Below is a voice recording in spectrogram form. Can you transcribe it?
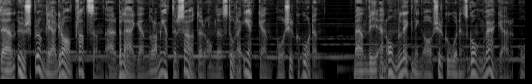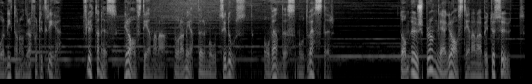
Den ursprungliga gravplatsen är belägen några meter söder om den stora eken på kyrkogården. Men vid en omläggning av kyrkogårdens gångvägar år 1943 flyttades gravstenarna några meter mot sydost och vändes mot väster. De ursprungliga gravstenarna byttes ut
